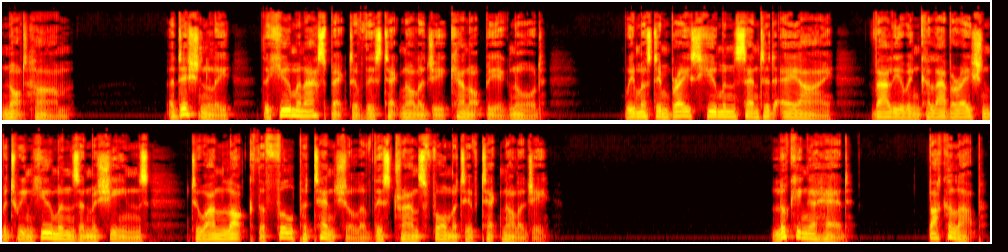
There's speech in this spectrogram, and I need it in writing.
not harm. Additionally, the human aspect of this technology cannot be ignored. We must embrace human-centered AI, valuing collaboration between humans and machines to unlock the full potential of this transformative technology. Looking ahead, buckle up,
